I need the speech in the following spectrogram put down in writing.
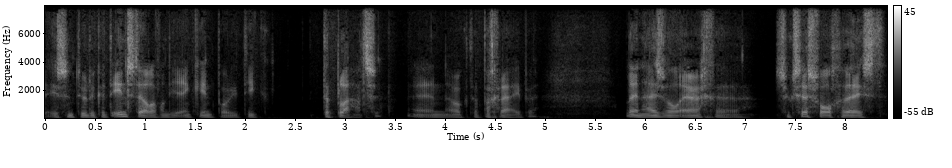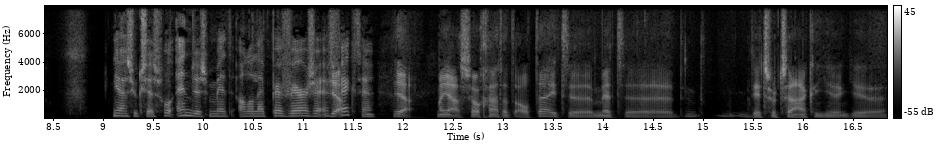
is natuurlijk het instellen van die eenkindpolitiek te plaatsen. En ook te begrijpen. Alleen hij is wel erg uh, succesvol geweest. Ja, succesvol. En dus met allerlei perverse effecten. Ja, ja. maar ja, zo gaat het altijd uh, met dit soort zaken. Je, je,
